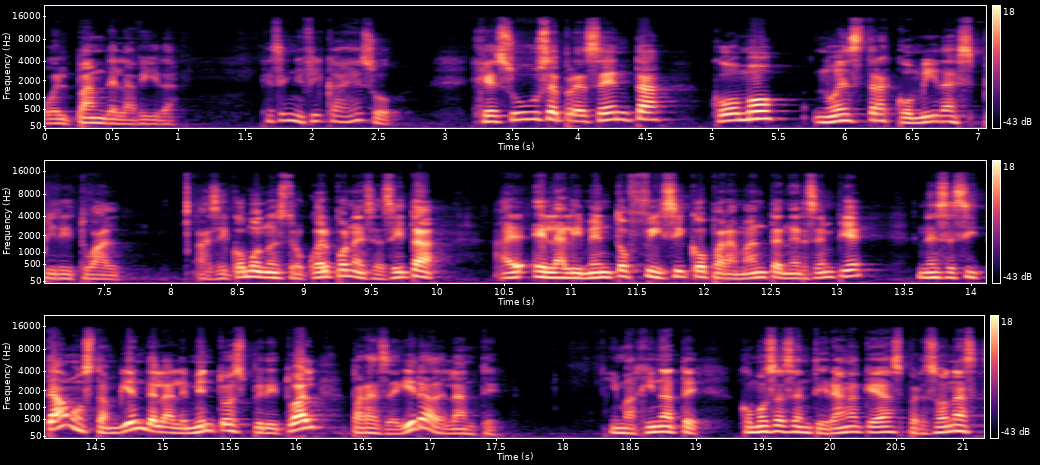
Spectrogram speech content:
o el pan de la vida. ¿Qué significa eso? Jesús se presenta como nuestra comida espiritual. Así como nuestro cuerpo necesita el alimento físico para mantenerse en pie, necesitamos también del alimento espiritual para seguir adelante. Imagínate cómo se sentirán aquellas personas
